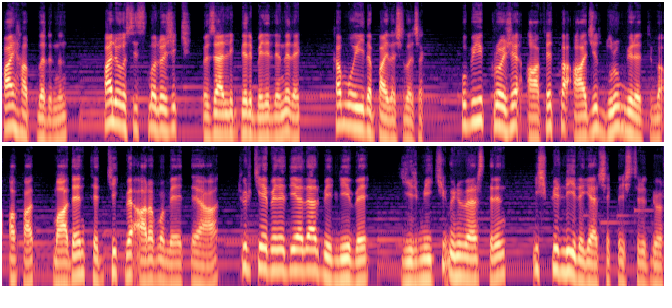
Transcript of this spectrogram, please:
fay hatlarının paleosismolojik özellikleri belirlenerek kamuoyuyla paylaşılacak. Bu büyük proje Afet ve Acil Durum Yönetimi AFAD, Maden Tetkik ve Arama MTA, Türkiye Belediyeler Birliği ve 22 üniversitenin işbirliğiyle gerçekleştiriliyor.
